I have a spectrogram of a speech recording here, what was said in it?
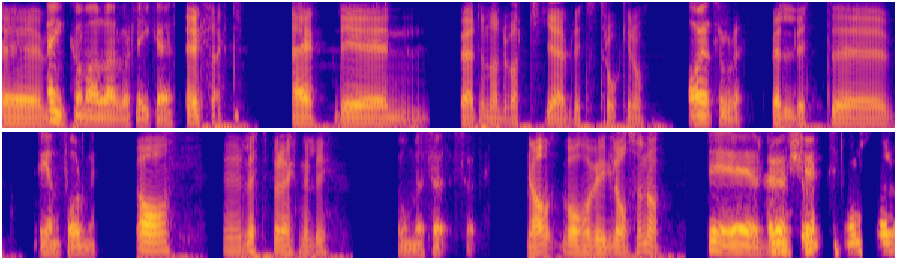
Ehm, Tänk om alla hade varit lika. Exakt. Nej, det världen hade varit jävligt tråkig då. Ja, jag tror det. Väldigt, eh, Enformig. ja, eh, lättberäknelig. Jo, men så är det. Så är det. Ja, vad har vi i glasen då? det är rödtjut. Monster.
